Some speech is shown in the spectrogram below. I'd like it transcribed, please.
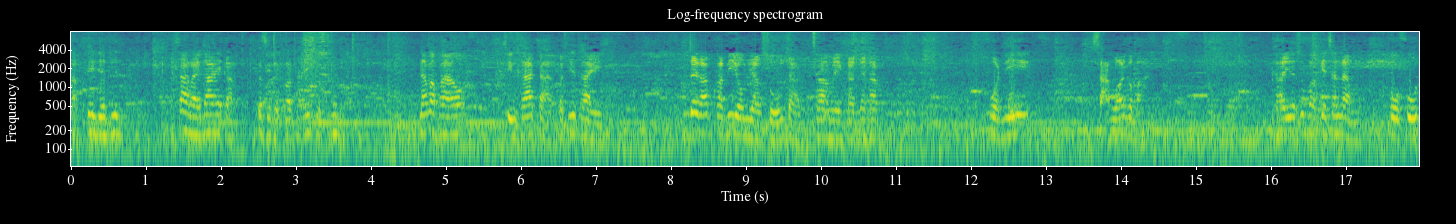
ต่างประเทศเยอะขึ้น สร้างรายได้ให้กับเกษตรกรไทยให้สูงขึ้นน้ำมะพร้าว สินค้าจากประเทศไทย ได้รับความนิยมอย่างสูงจากชาวอเมริกันนะครับขวดนี้ 300 กว่าบาทขายในซูเปอร์มาร์เก็ตชั้นนำโกฟู้ด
